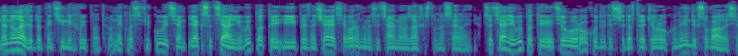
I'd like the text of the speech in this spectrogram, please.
не належать до пенсійних виплат. Вони класифікуються як соціальні виплати і призначаються органами соціального захисту населення. Соціальні виплати цього року, 2023 року, не індексувалися,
